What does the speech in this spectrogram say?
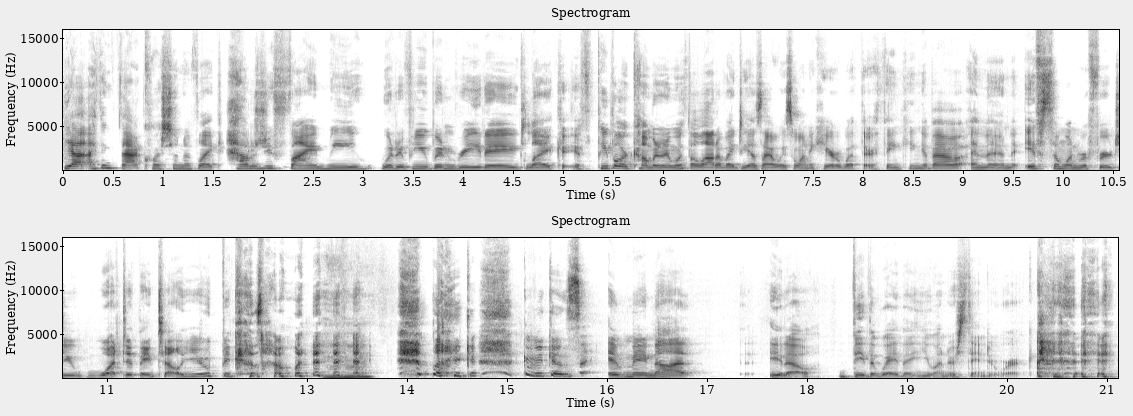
Yeah. I think that question of like, how did you find me? What have you been reading. Like, if people are coming in with a lot of ideas, I always want to hear what they're thinking about. And then if someone referred you, what did they tell you? Because I want to, mm-hmm. like, because it may not, you know, be the way that you understand your work.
